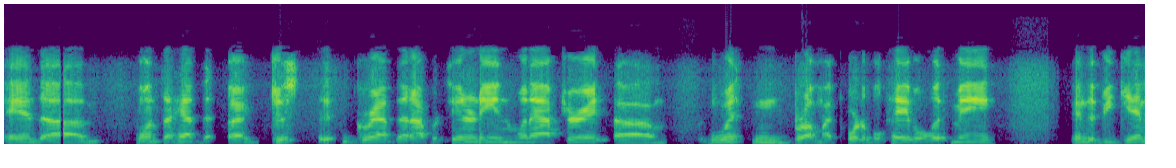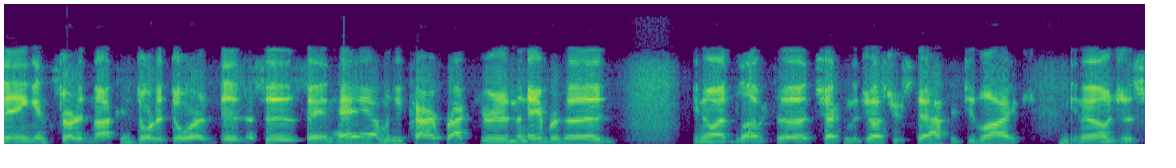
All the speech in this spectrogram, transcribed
And um, once I had that, I just grabbed that opportunity and went after it. Um, went and brought my portable table with me in the beginning and started knocking door to door at businesses saying, "Hey, I'm a new chiropractor in the neighborhood you know, I'd love to check and adjust your staff if you'd like. You know, just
